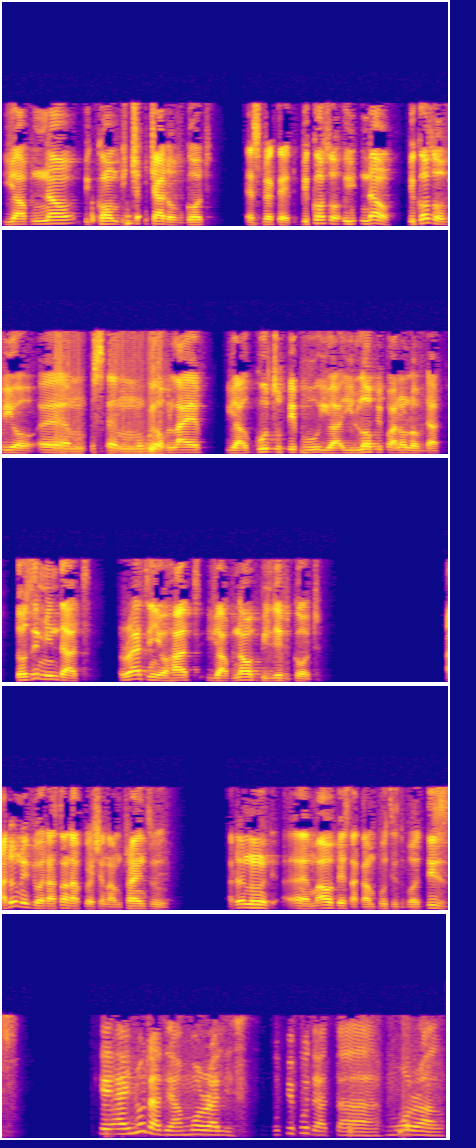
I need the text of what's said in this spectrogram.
you have now become the ch- child of God expected? Because of now, because of your um, um, way of life, you are good to people, you are you love people and all of that. Does it mean that right in your heart you have now believed God? I don't know if you understand that question. I'm trying to. I don't know um, how best I can put it, but this. Okay, I know that they are moralists. The people that are moral,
